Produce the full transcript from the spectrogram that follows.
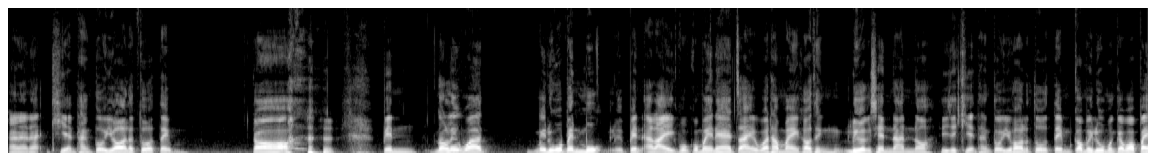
อันนั้นนะเขียนทั้งตัวย่อและตัวเต็ม ก็เป็นต้องเรียกว่าไม่รู้ว่าเป็นมุกหรือเป็นอะไรผมก็ไม่แน่ใจว่าทำไมเขาถึงเลือกเช่นนั้นเนาะที่จะเขียนทั้งตัวย่อและตัวเต็มก็ไม่รู้เหมือนกันว่าแปล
